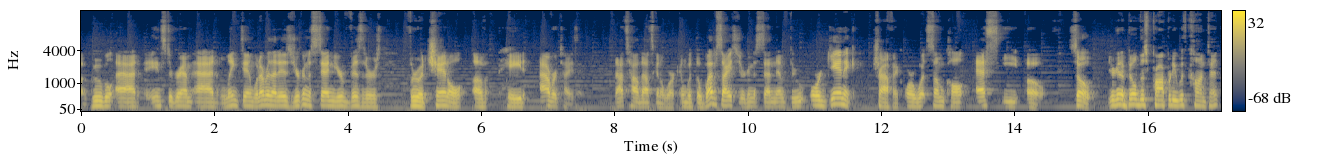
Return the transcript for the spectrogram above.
a Google ad, an Instagram ad, LinkedIn, whatever that is, you're going to send your visitors through a channel of paid advertising. That's how that's going to work. And with the websites, you're going to send them through organic traffic or what some call SEO. So you're going to build this property with content.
